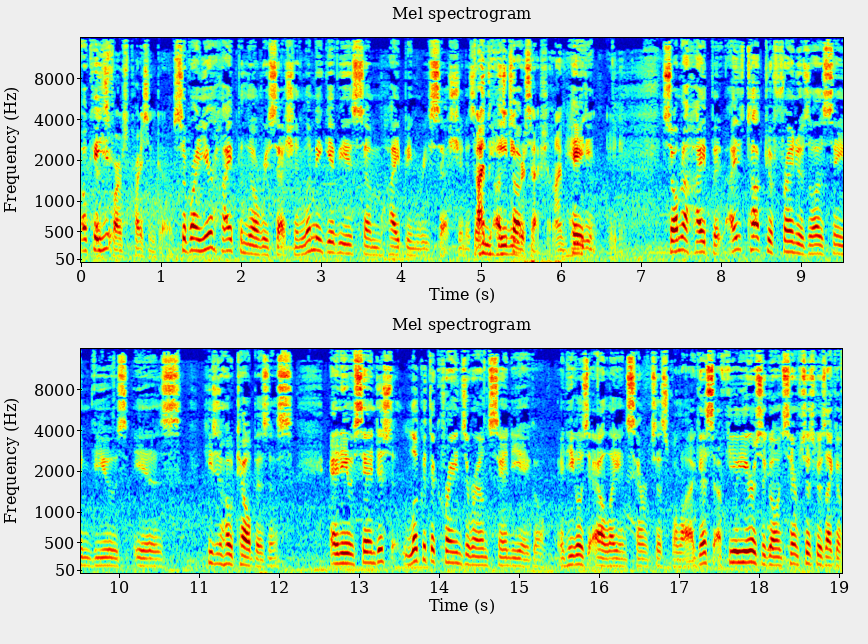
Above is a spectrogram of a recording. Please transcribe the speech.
okay, as far as pricing goes. So, Brian, you're hyping the recession. Let me give you some hyping recession. As I- I'm I was hating talk- recession. I'm hating. hating. hating. So I'm going to hype it. I talked to a friend who has a lot of the same views. Is he's in hotel business, and he was saying just look at the cranes around San Diego, and he goes to L.A. and San Francisco a lot. I guess a few years ago in San Francisco, it was like a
